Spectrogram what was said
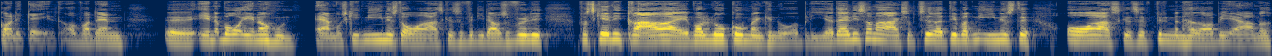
går det galt, og hvordan, øh, ender, hvor ender hun, er måske den eneste overraskelse, fordi der er jo selvfølgelig forskellige grader af, hvor logo man kan nå at blive. Og da jeg ligesom havde accepteret, at det var den eneste overraskelse, filmen havde oppe i ærmet,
